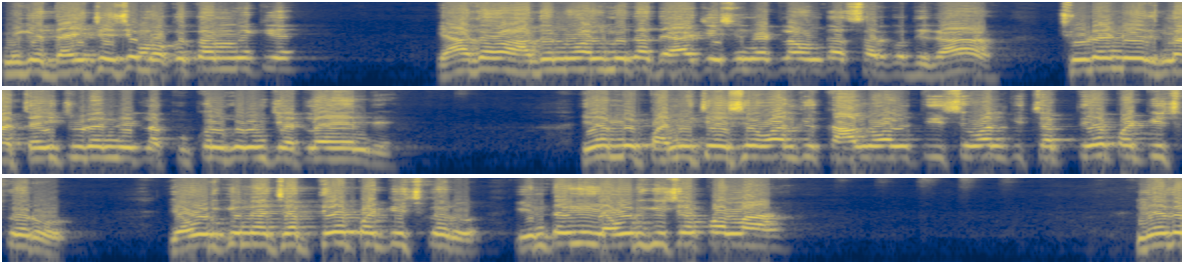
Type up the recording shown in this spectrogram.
మీకు దయచేసి మొక్కుతాం మీకు. యాదో అదన వాళ్ళ మీద దయ చేసినట్లా ఉంటుంది సార్ కొద్దిగా? చూడండి నా చెయ్యి చూడండి ఇట్లా కుక్కల గురించి ఎట్లా అయింది. ఏం మీ పని చేసే వాళ్ళకి కాలు వాళ్ళు తీసే వాళ్ళకి చెప్తే పట్టించుకోరు. ఎవరికి నా చెప్తే పట్టించుకోరు. ఇంతకీ ఎవరికి చెప్పాలా? లేదు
